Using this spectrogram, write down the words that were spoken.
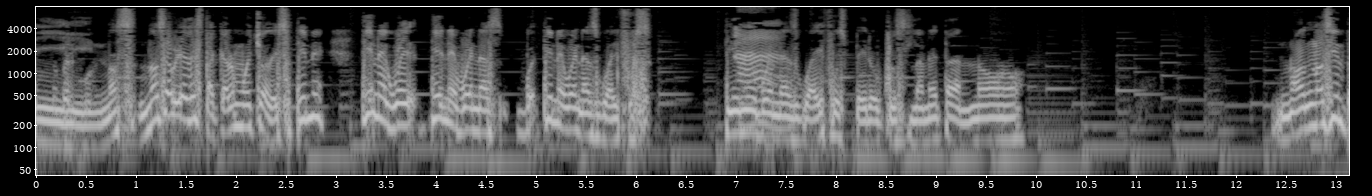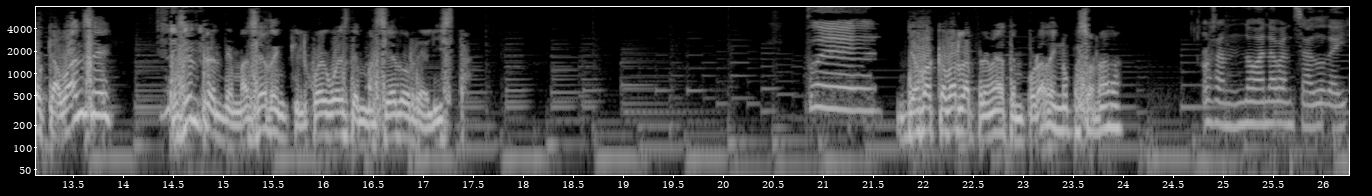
Y cool. no, no sabría destacar mucho de eso. Tiene, tiene, we- tiene buenas, bu- tiene buenas waifus. Tiene Ah. buenas waifus, pero pues la neta no, no, no siento que avance. Se centran demasiado en que el juego es demasiado realista. Pues, Ya va a acabar la primera temporada y no pasó nada. o sea, no han avanzado de ahí.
